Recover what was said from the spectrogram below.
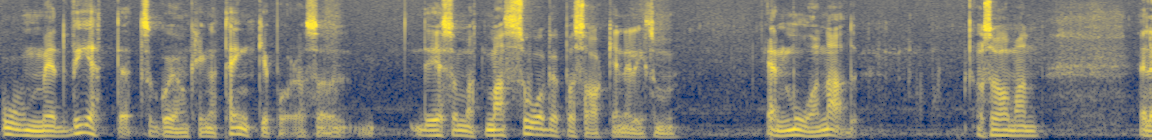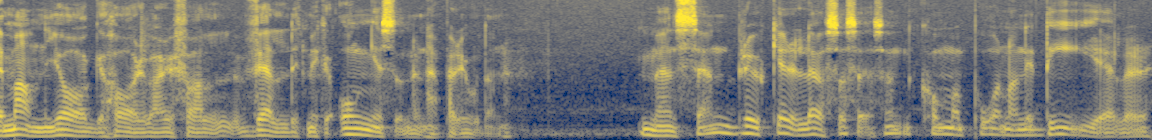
omedvetet så går jag omkring och tänker på det. Så det är som att man sover på saken i liksom en månad. Och så har man, eller man, jag har i varje fall väldigt mycket ångest under den här perioden. Men sen brukar det lösa sig. Sen kommer man på någon idé eller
